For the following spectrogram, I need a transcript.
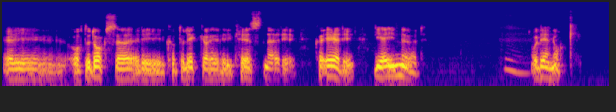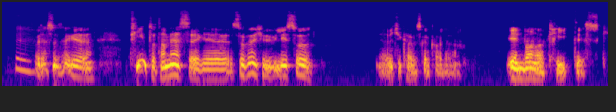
Er de ortodokse, er de katolikker, er de kristne? Er de, hva er de? De er i nød. Mm. Og det er nok. Mm. Og Det syns jeg er fint å ta med seg. Så bør ikke vi bli så Jeg vet ikke hva vi skal kalle det. Innvandrerkritisk.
